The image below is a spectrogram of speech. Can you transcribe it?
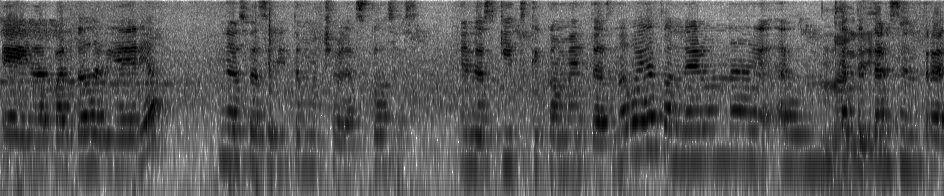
el apartado de vía aérea, nos facilitó mucho las cosas. En los kits que comentas, no voy a poner una, a un Una catéter central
